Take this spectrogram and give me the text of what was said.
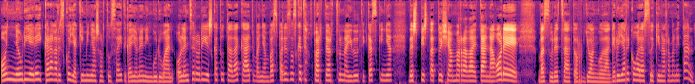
Oin neuri ere ikaragarrezko jakimina sortu zait gai honen inguruan. Olentzer hori eskatuta dakat, baina bazparez ozketan parte hartu nahi dut ikazkina despistatu xamarra da eta nagore bazuretzat hor joango da. Gero jarriko gara zuekin harramanetan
